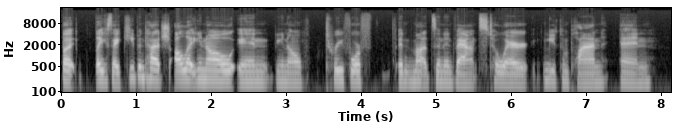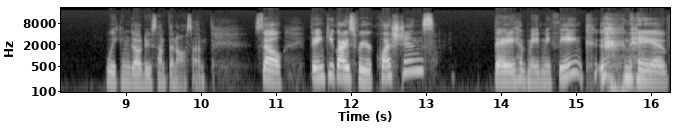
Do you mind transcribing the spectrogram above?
but like I say, keep in touch. I'll let you know in, you know, three, four months in advance to where you can plan and we can go do something awesome. So, thank you guys for your questions they have made me think. they have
